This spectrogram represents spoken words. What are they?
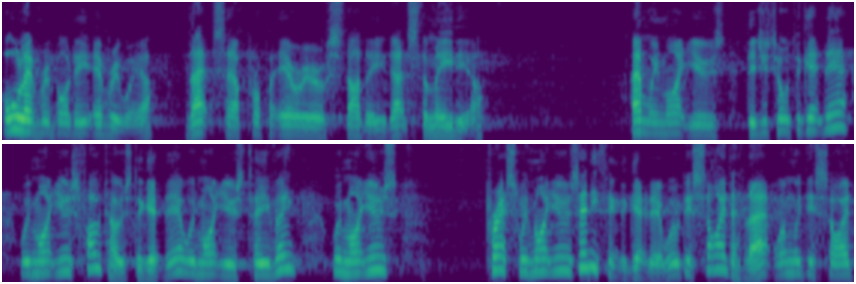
all everybody, everywhere. That's our proper area of study. That's the media. And we might use digital to get there. We might use photos to get there. We might use TV. We might use press. We might use anything to get there. We'll decide that when we decide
